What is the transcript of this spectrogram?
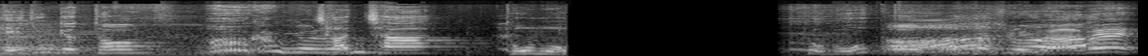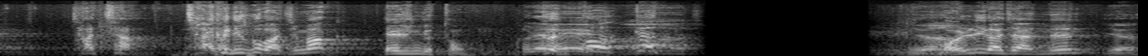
대중교통, 자차, 도보. 도보. 그 다음에 자차. 그리고 마지막 대중교통. 그래. 끝. 멀리 가지 않는 예.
